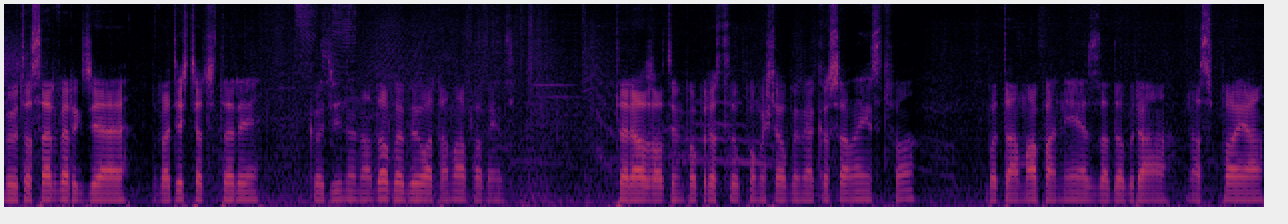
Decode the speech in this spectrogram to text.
Był to serwer, gdzie 24 godziny na dobę była ta mapa, więc teraz o tym po prostu pomyślałbym jako szaleństwo, bo ta mapa nie jest za dobra na spaja.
